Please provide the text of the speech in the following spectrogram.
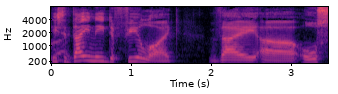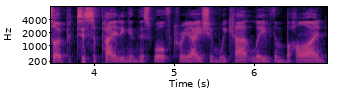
He said they need to feel like they are also participating in this wealth creation. We can't leave them behind.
